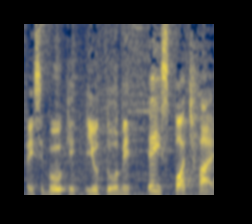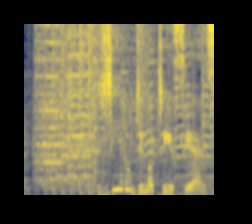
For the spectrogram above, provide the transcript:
Facebook, YouTube e Spotify. Giro de Notícias.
